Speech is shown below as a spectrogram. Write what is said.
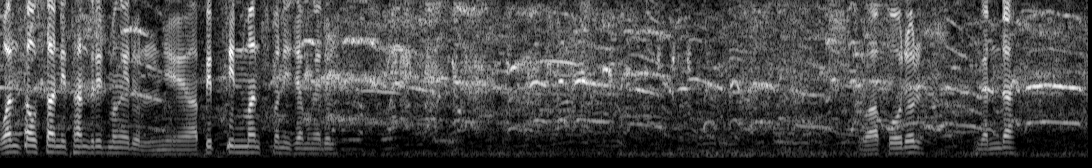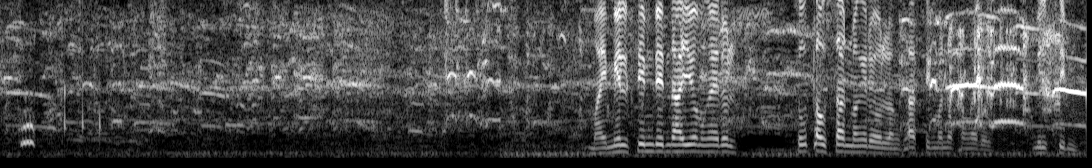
1,800 mga idol. Yeah, 15 months pa ni siya mga idol. Wapo dol. Ganda. May milsim din tayo mga idol. 2,000 mga idol. Ang klaseng manok mga idol. Milsim.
